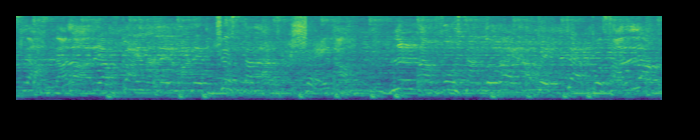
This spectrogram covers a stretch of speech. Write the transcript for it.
slaħna. L-arja fgajna, l-ilma niġġisna, l-art ħxejna. Lilna nfusna ndurajna bit-temp u sallabna.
